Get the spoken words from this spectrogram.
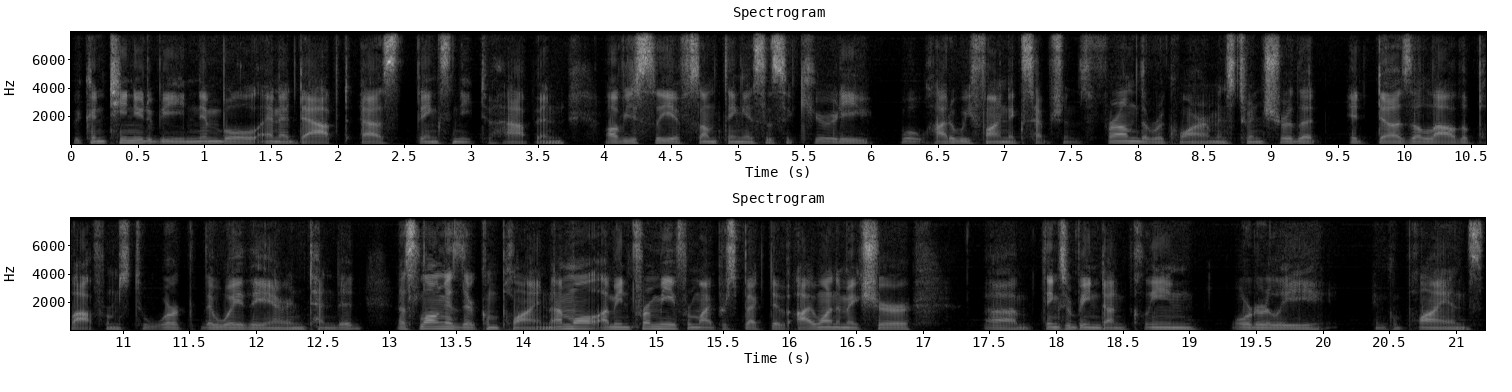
we continue to be nimble and adapt as things need to happen. Obviously, if something is a security, well, how do we find exceptions from the requirements to ensure that it does allow the platforms to work the way they are intended, as long as they're compliant. I'm all, I mean, from me, from my perspective, I want to make sure um, things are being done clean, orderly, in compliance.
